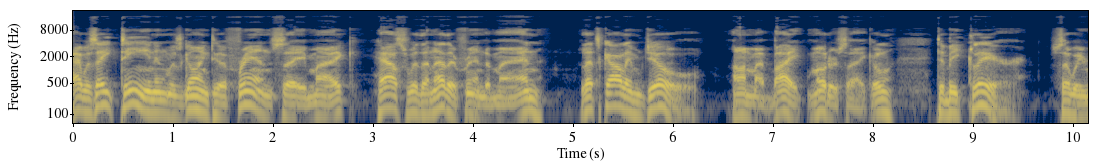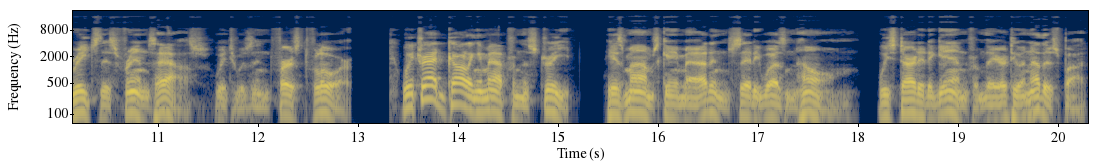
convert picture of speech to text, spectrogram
I was 18 and was going to a friend's, say, Mike, house with another friend of mine. Let's call him Joe, on my bike, motorcycle, to be clear. So we reached this friend's house, which was in first floor. We tried calling him out from the street. His moms came out and said he wasn't home. We started again from there to another spot,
